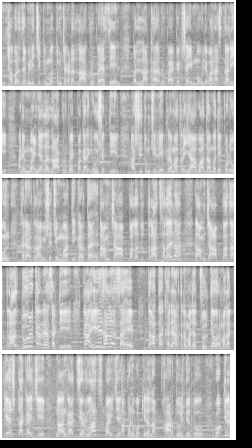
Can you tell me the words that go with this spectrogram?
गुंठाभर जमिनीची किंमत तुमच्याकडे लाख रुपये असेल पण लाखा रुपयापेक्षाही मौल्यवान असणारी आणि महिन्याला लाख रुपये पगार घेऊ शकतील अशी तुमची लेकरं मात्र या वादामध्ये पडून खऱ्या अर्थानं आयुष्याची माती करतायत. आमच्या आप्पाला जो त्रास झालाय ना आमच्या आप्पाचा त्रास दूर करण्यासाठी काही झालं साहेब तर आता खऱ्या अर्थानं माझ्या चुलत्यावर मला केस टाकायचे नांगा जिरलाच पाहिजे. आपण वकिलाला फार दोष देतो वकील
